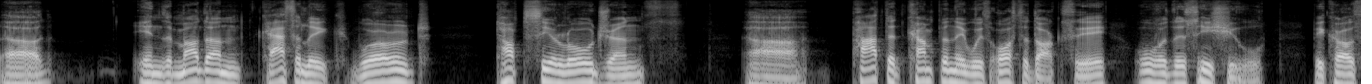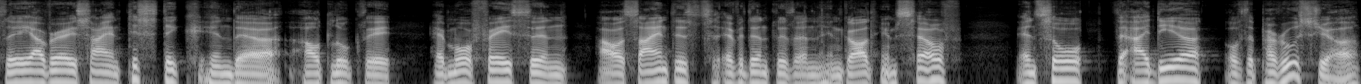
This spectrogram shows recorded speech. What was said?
uh, in the modern Catholic world, top theologians uh, parted company with orthodoxy over this issue because they are very scientific in their outlook. They have more faith in our scientists, evidently, than in God Himself. And so the idea of the parousia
